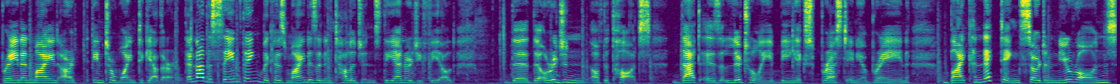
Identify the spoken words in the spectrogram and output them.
Brain and mind are intertwined together. They're not the same thing because mind is an intelligence, the energy field, the, the origin of the thoughts. That is literally being expressed in your brain by connecting certain neurons,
